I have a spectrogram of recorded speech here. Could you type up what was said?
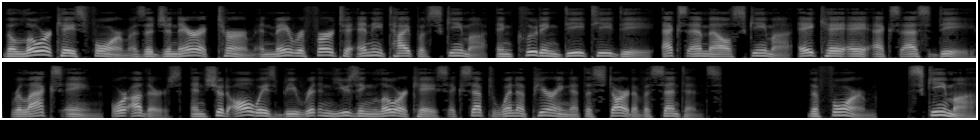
The lowercase form is a generic term and may refer to any type of schema, including DTD, XML schema aka XSD, relax NG, or others, and should always be written using lowercase except when appearing at the start of a sentence. The form schema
